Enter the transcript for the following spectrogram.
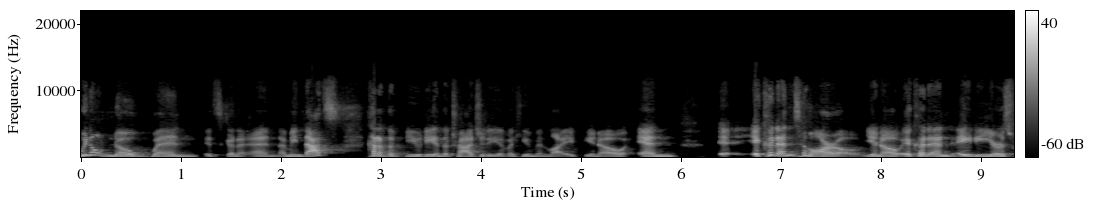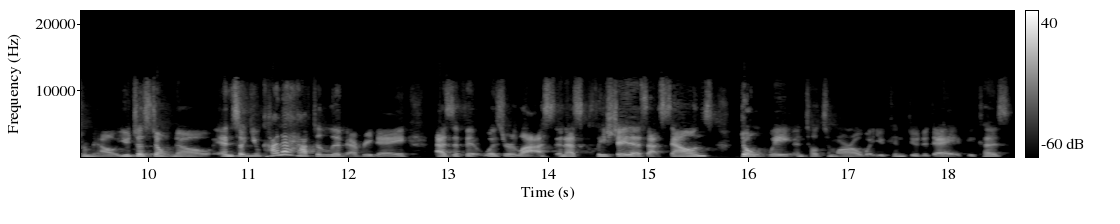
we don't know when it's going to end. I mean, that's kind of the beauty and the tragedy of a human life, you know. And it, could end tomorrow you know it could end 80 years from now you just don't know. And so you kind of have to live every day as if it was your last. And as cliche as that sounds don't wait until tomorrow what you can do today because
